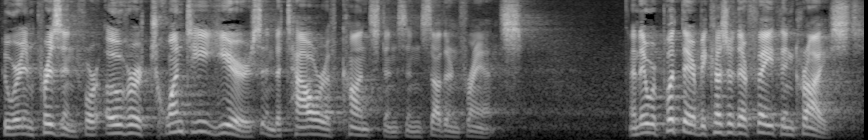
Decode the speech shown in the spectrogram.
who were imprisoned for over 20 years in the Tower of Constance in southern France. And they were put there because of their faith in Christ.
